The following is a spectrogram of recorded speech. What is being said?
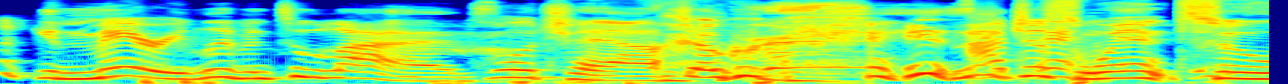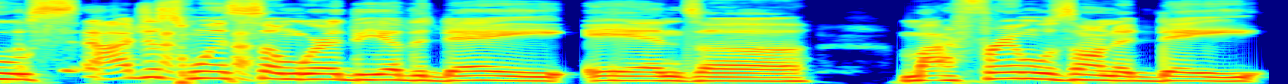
fucking married, living two lives? Oh, child. So crazy. I just went to I just went somewhere the other day and uh my friend was on a date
